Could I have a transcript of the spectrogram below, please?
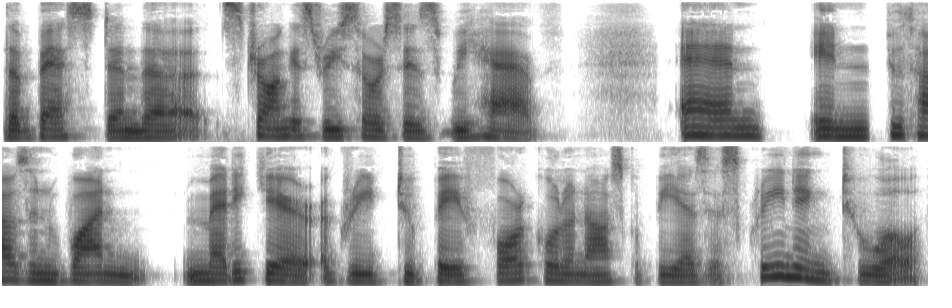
the best and the strongest resources we have. And in 2001, Medicare agreed to pay for colonoscopy as a screening tool.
